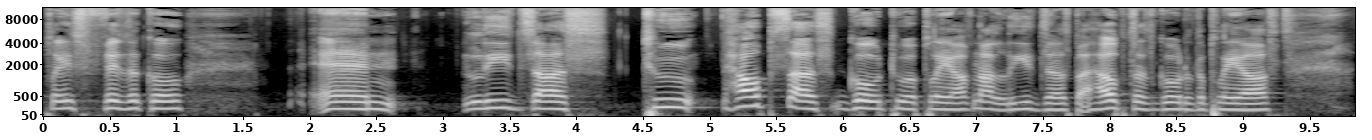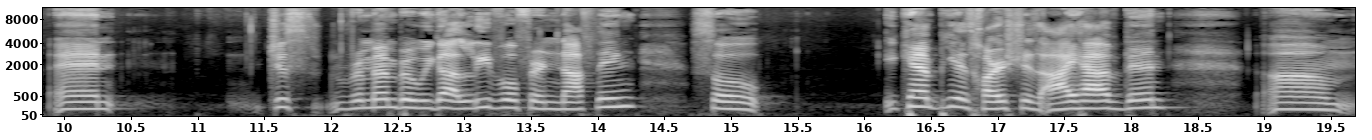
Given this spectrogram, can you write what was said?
plays physical, and leads us to helps us go to a playoff. Not leads us, but helps us go to the playoffs. And just remember, we got Leivo for nothing, so you can't be as harsh as I have been. Um,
